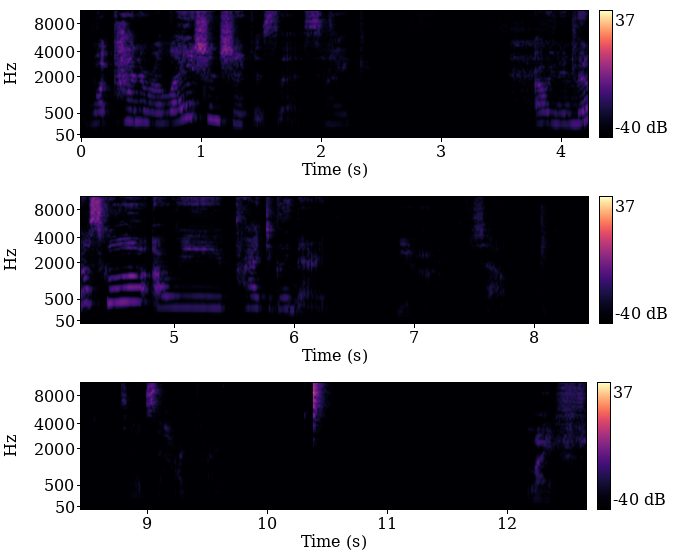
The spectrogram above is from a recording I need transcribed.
What kind of relationship is this? Like, are we in middle school? Are we practically married? Yeah. So, it's always the hard part. Life.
